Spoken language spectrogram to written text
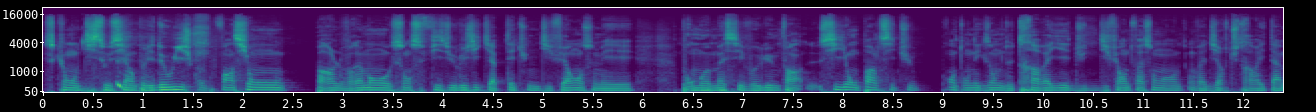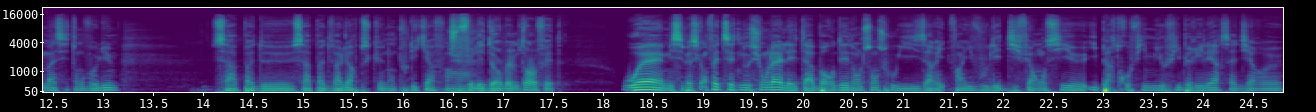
parce qu'on dissocie un peu les deux. Oui, je comprends. Enfin, si on parle vraiment au sens physiologique, il y a peut-être une différence, mais pour moi, masse et volume. Enfin, si on parle, si tu prends ton exemple de travailler de différentes façons, on va dire, tu travailles ta masse et ton volume, ça a pas de, ça a pas de valeur parce que dans tous les cas. Tu fais les deux en même temps, en fait. Ouais, mais c'est parce qu'en fait, cette notion-là, elle a été abordée dans le sens où ils, arri- enfin, ils voulaient différencier euh, hypertrophie myofibrillaire, c'est-à-dire euh,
